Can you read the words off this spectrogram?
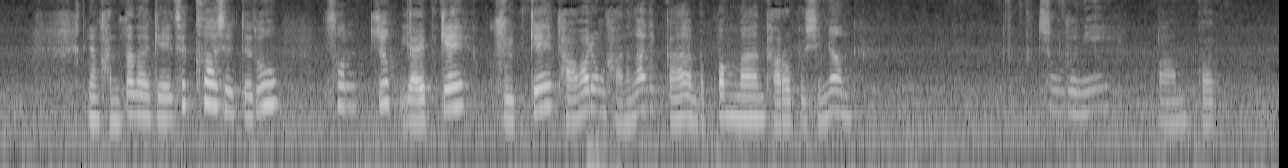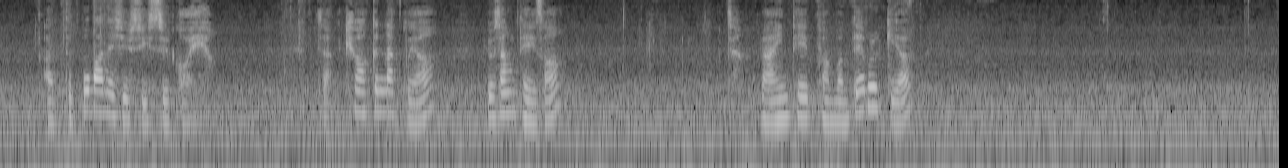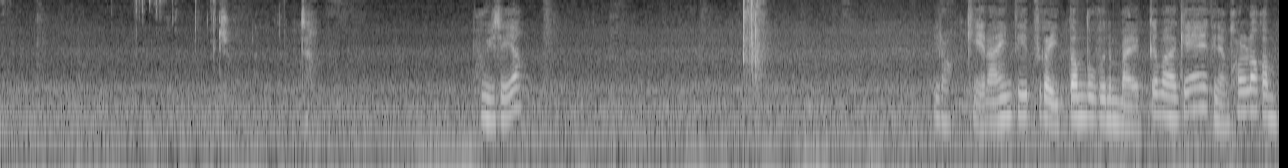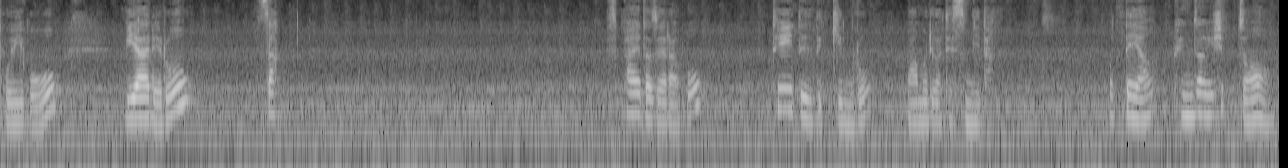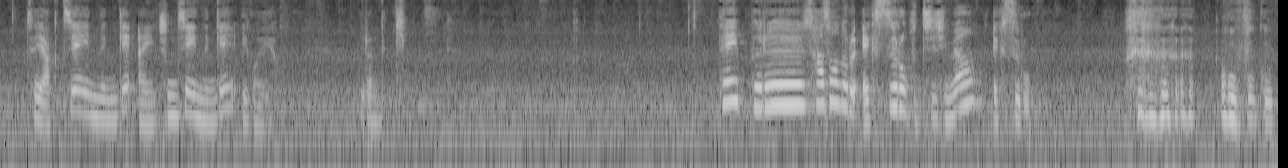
그냥 간단하게 체크하실 때도 선 쭉 얇게 굵게 다 활용 가능하니까 몇 번만 다뤄보시면 충분히 마음껏 아트 뽑아내실 수 있을 거예요. 자, 큐어 끝났고요. 이 상태에서 자, 라인 테이프 한번 떼볼게요. 보이세요? 이렇게 라인 테이프가 있던 부분은 말끔하게 그냥 컬러감 보이고 위아래로 싹 스파이더 젤하고 트위드 느낌으로 마무리가 됐습니다. 어때요? 굉장히 쉽죠? 제 약지에 있는 게, 아니 중지에 있는 게 이거예요. 이런 느낌. 테이프를 사선으로 X로 붙이시면 X로. 오구구.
